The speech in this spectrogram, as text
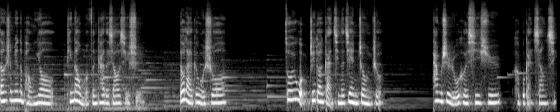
当身边的朋友听到我们分开的消息时，都来跟我说，作为我们这段感情的见证者，他们是如何唏嘘和不敢相信。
